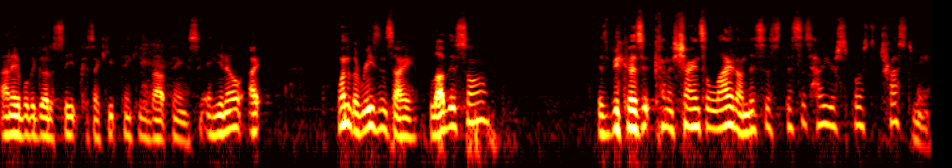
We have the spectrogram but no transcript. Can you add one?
unable to go to sleep because I keep thinking about things. And you know, I, one of the reasons I love this psalm is because it kind of shines a light on this is, this is how you're supposed to trust me.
